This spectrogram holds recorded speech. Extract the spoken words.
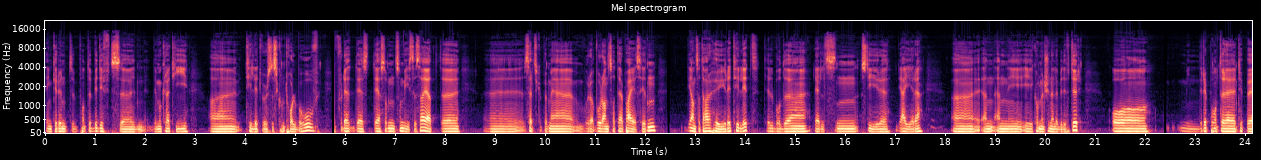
tenke rundt på en måte bedriftsdemokrati, uh, uh, tillit versus kontrollbehov. For det, det, det som, som, viser seg, er at uh, selskapet med, hvor, hvor ansatte er på eiersiden, de ansatte har høyere tillit til både ledelsen, styret, de eiere uh, enn en i, i, konvensjonelle bedrifter. Og mindre på en måte type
